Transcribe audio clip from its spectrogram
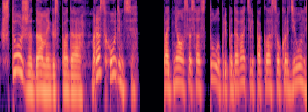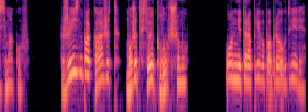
«Что же, дамы и господа, расходимся», поднялся со стула преподаватель по классу аккордеона Симаков. «Жизнь покажет, может, все и к лучшему». Он неторопливо побрел к двери.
